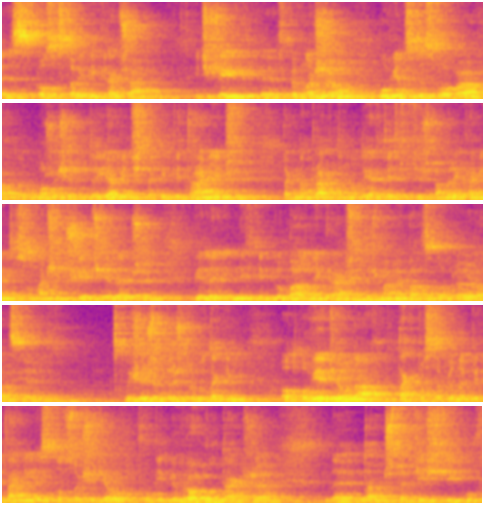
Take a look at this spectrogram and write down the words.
e, z pozostałymi graczami. I dzisiaj e, z pewnością mówiąc te słowa, e, może się tutaj jawić takie pytanie, czy tak naprawdę, no jak to jest, przecież Amerykanie to są nasi przyjaciele, czy wiele innych tych globalnych graczy, też mamy bardzo dobre relacje. Myślę, że też trochę takim odpowiedzią na tak postawione pytanie jest to, co się działo w ubiegłym roku, tak, że e, tam 40 głów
